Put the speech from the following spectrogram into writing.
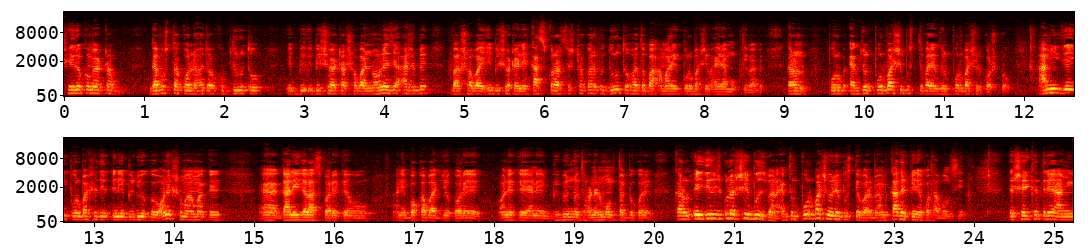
সেই রকম একটা ব্যবস্থা করলে হয়তো খুব দ্রুত এই বিষয়টা সবার নলেজে আসবে বা সবাই এই বিষয়টা নিয়ে কাজ করার চেষ্টা করবে, দ্রুত হয়তো বা আমার এই প্রবাসী ভাইরা মুক্তি পাবে। কারণ একজন প্রবাসী বুঝতে পারে একজন প্রবাসীর কষ্ট। আমি যেই প্রবাসীদেরকে নিয়ে ভিডিও করি, অনেক সময় আমাকে গালি গালাজ করে কেউ মানে বকাবাজ্য করে, অনেকে মানে বিভিন্ন ধরনের মন্তব্য করে। কারণ এই জিনিসগুলো সে বুঝবে না, একজন প্রবাসী হলে বুঝতে পারবে, আমি কাদেরকে নিয়ে কথা বলছি। তো সেই ক্ষেত্রে আমি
